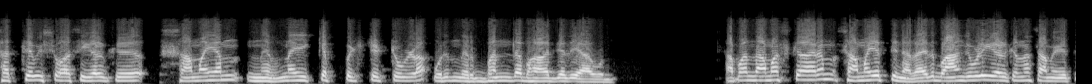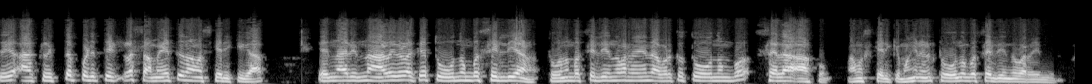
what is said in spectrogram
സത്യവിശ്വാസികൾക്ക് സമയം നിർണയിക്കപ്പെട്ടിട്ടുള്ള ഒരു നിർബന്ധ ബാധ്യതയാകുന്നു. അപ്പൊ നമസ്കാരം സമയത്തിന് അതായത് ബാങ്ക് വിളി കേൾക്കുന്ന സമയത്ത് ആ ക്ലിപ്തപ്പെടുത്തിയിട്ടുള്ള സമയത്ത് നമസ്കരിക്കുക. എന്നാൽ ഇന്ന് ആളുകളൊക്കെ തോന്നുമ്പോൾ സെല്ലിയാണ്. തോന്നുമ്പോൾ സെല്ലി എന്ന് പറഞ്ഞാൽ അവർക്ക് തോന്നുമ്പോൾ സെല ആക്കും നമസ്കരിക്കും. അങ്ങനെയാണ് തോന്നുമ്പോൾ സെല്ലി എന്ന് പറയുന്നത്.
